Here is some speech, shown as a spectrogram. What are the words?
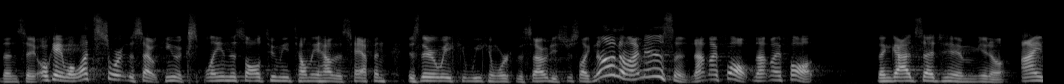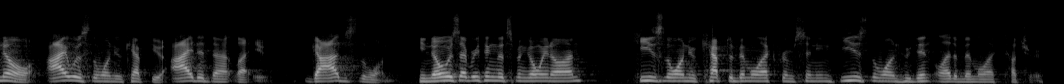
then say, okay, well, let's sort this out. Can you explain this all to me? Tell me how this happened. Is there a way we can work this out? He's just like, no, no, I'm innocent. Not my fault. Not my fault. Then God said to him, you know, I know. I was the one who kept you. I did not let you. God's the one. He knows everything that's been going on. He's the one who kept Abimelech from sinning. He's the one who didn't let Abimelech touch her.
